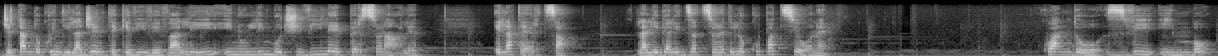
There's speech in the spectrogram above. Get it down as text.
gettando quindi la gente che viveva lì in un limbo civile e personale. E la terza, la legalizzazione dell'occupazione. Quando Zvi Imbo,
